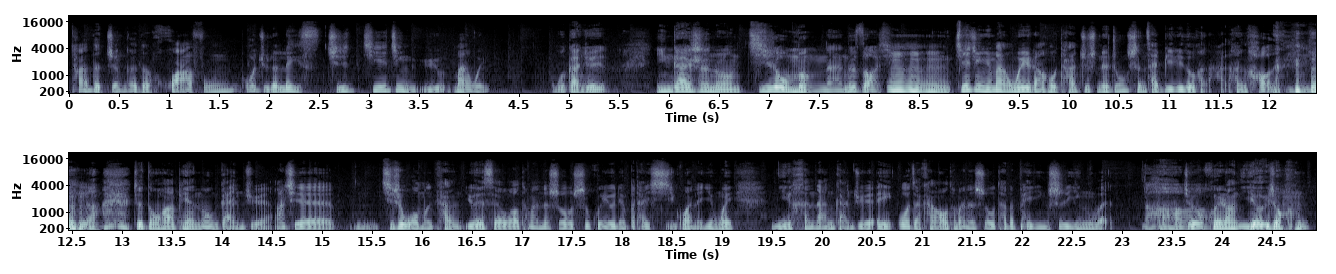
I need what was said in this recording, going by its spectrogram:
它的整个的画风，我觉得类似，其实接近于漫威。我感觉应该是那种肌肉猛男的造型。嗯嗯嗯，接近于漫威，然后他就是那种身材比例都很很很好的，就动画片那种感觉。而且，嗯，其实我们看 USL 奥特曼的时候是会有点不太习惯的，因为你很难感觉，哎，我在看奥特曼的时候，他的配音是英文，哦就会让你有一种嗯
